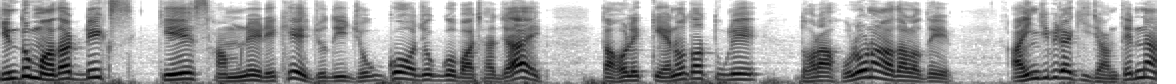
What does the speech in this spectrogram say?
কিন্তু মাদার ডিস্ক কে সামনে রেখে যদি যোগ্য অযোগ্য বাছা যায়, তাহলে কেন তা তুলে ধরা হলো না আদালতে? আইনজীবীরা কি জানতেন না?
